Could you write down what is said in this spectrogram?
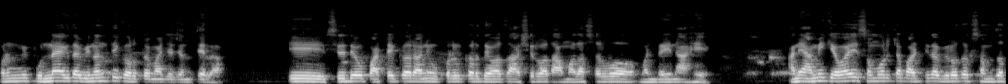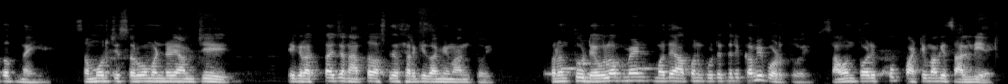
पण मी पुन्हा एकदा विनंती करतोय माझ्या जनतेला की श्रीदेव पाटेकर आणि उपरलकर देवाचा आशीर्वाद आम्हाला सर्व मंडळींना आहे. आणि आम्ही केव्हाही समोरच्या पार्टीला विरोधक समजतच नाही समोरची सर्व मंडळी आमची एक रक्ताचं नातं असल्यासारखीच आम्ही मानतोय. परंतु डेव्हलपमेंटमध्ये आपण कुठेतरी कमी पडतोय. सावंतवाडी खूप पाठीमागे चालली आहे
